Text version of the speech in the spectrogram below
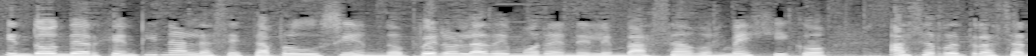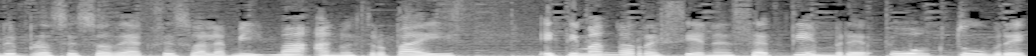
en donde Argentina las está produciendo, pero la demora en el envasado en México hace retrasar el proceso de acceso a la misma a nuestro país, estimando recién en septiembre u octubre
